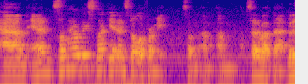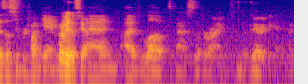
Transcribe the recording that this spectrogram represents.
Meklar. Um, and somehow they snuck in and stole it from me. So I'm, I'm, I'm upset about that. But it's a super fun game, it is, yeah. and I've loved Masters of Orion from the very beginning. Like,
